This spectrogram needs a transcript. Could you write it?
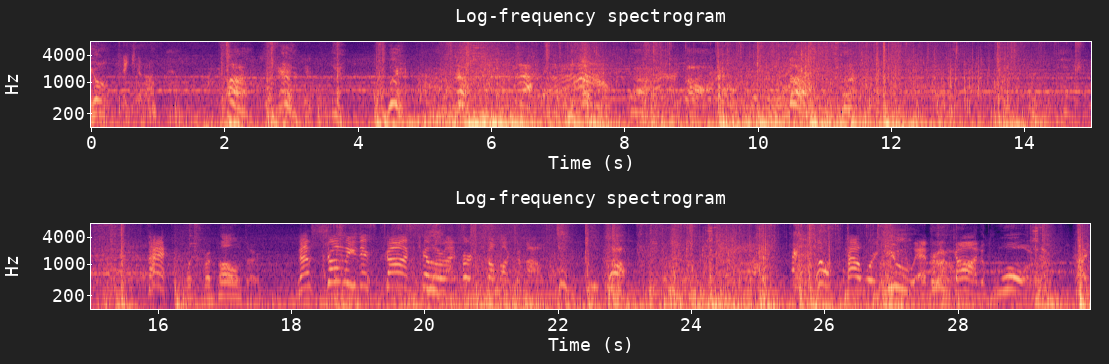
You'll pick it up. That was for Baldur. Now show me this god killer I've heard so much about. How were you ever a god of war?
